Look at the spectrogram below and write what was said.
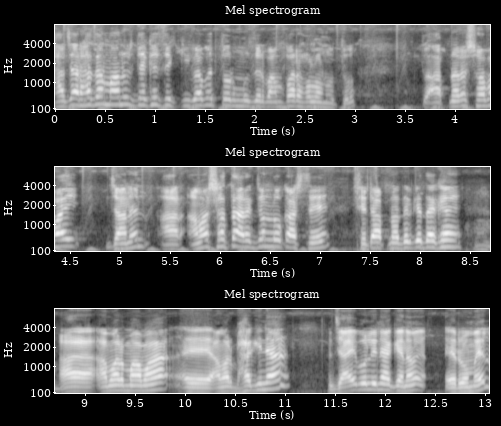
হাজার হাজার মানুষ দেখেছে কীভাবে তরমুজের বাম্পার হলন হতো। তো আপনারা সবাই জানেন, আর আমার সাথে আরেকজন লোক আসছে, সেটা আপনাদেরকে দেখে আমার মামা আমার ভাগিনা, যাই বলি না কেন রোমেল।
